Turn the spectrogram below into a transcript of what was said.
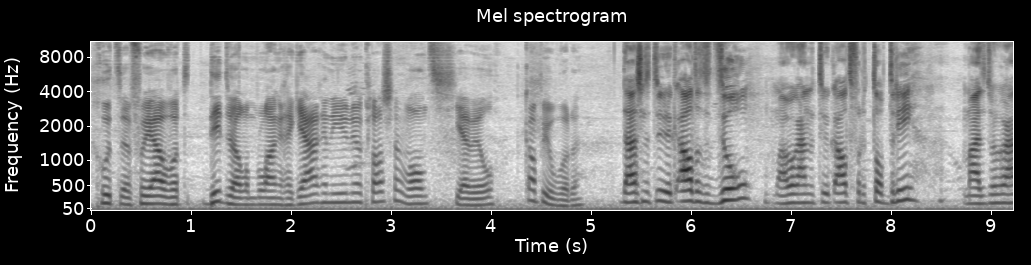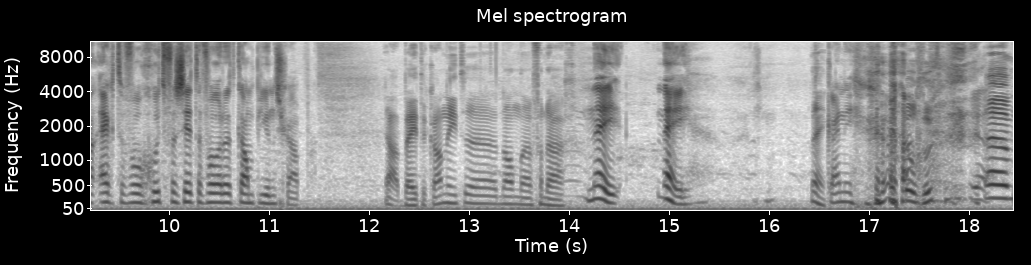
goed, eh, voor jou wordt dit wel een belangrijk jaar in de juniorklasse, want jij wil kampioen worden. Dat is natuurlijk altijd het doel. Maar we gaan natuurlijk altijd voor de top 3. Maar we gaan echt ervoor goed voor zitten voor het kampioenschap. Ja, beter kan niet eh, dan eh, vandaag. Nee, nee. Nee. Kan niet. Heel goed. Ja. Ehm,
